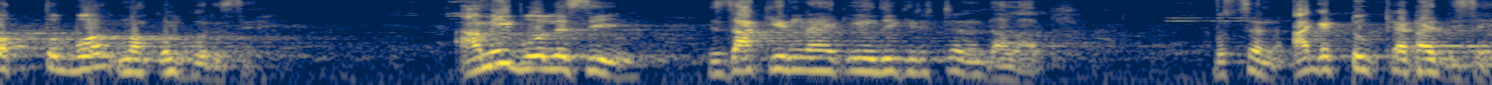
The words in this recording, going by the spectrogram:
বক্তব্য নকল করেছে। আমি বলেছি জাকির নায়ক ইহুদি খ্রিস্টানের দালাল। বুঝছেন? আগের টুক কাটাই দিছে,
